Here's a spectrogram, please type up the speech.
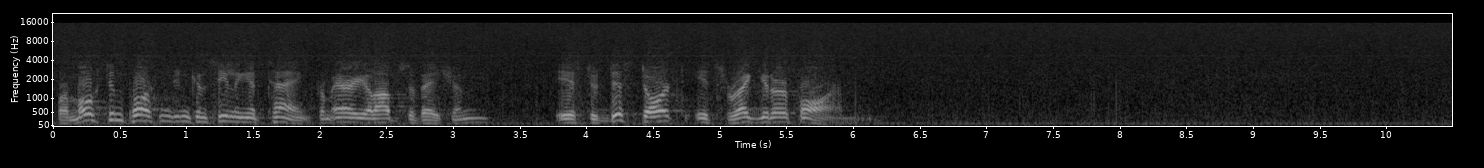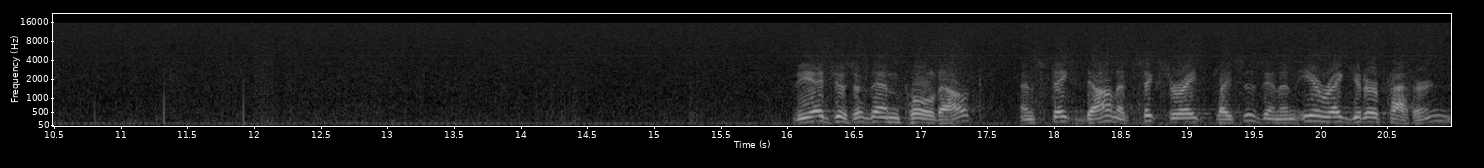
For most important in concealing a tank from aerial observation is to distort its regular form. The edges are then pulled out and staked down at six or eight places in an irregular pattern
